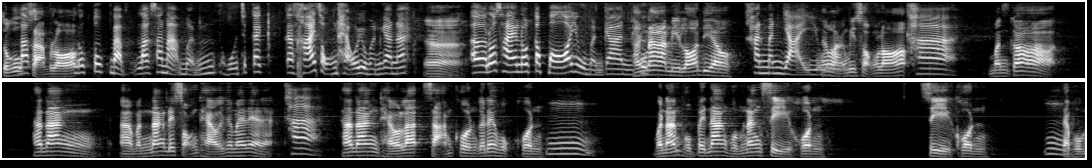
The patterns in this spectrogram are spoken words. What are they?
ตุ๊กๆลัสามล้อตุกตุกแบบลักษณะเหมือนโอ้โหจะคล้ายๆสองแถวอยู่เหมือนกันนะอ่าเออรถใช้รถกระป๋ออยู่เหมือนกันข้างหน้ามีล้อเดียว คันมันใหญ่อยู่ข้างหลังมีสองล้อค่ะ มันก็ ถ้านั่งอ่ามันนั่งได้สองแถวใช่ไหมเนี่ยเนี่ยค่ะถ้านั่งแถวละสามคนก็ได้หกคน อืมวันนั้นผมไปนั่งผมนั่งสี่คนสี่คน อืมแต่ผม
